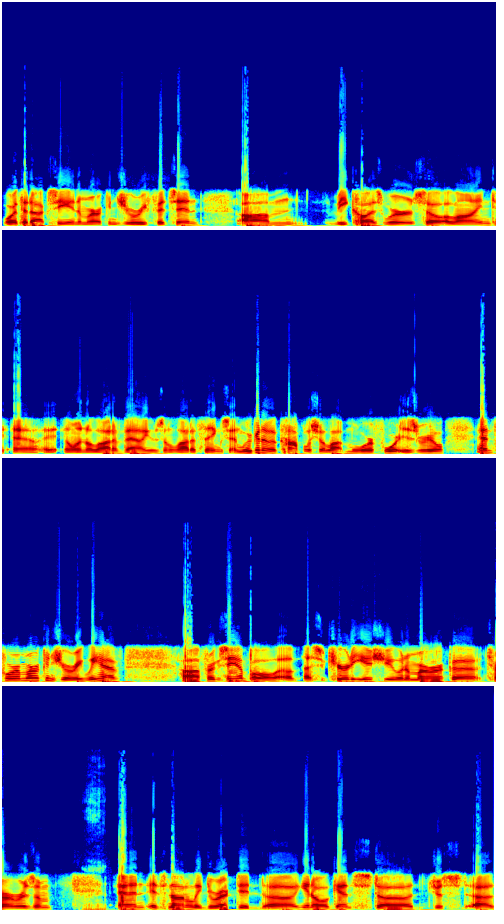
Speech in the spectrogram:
Orthodoxy and American Jewry fits in. Um, because we're so aligned uh, on a lot of values and a lot of things, and we're going to accomplish a lot more for Israel and for American Jewry. We have, uh, for example, a, a security issue in America, terrorism, and it's not only directed, uh, you know, against uh, just uh,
